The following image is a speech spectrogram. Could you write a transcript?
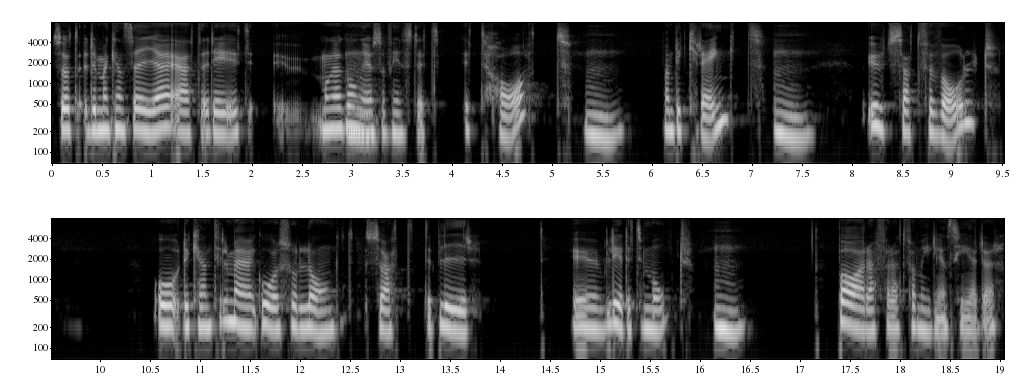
Så att det man kan säga är att det är ett, många gånger Mm. så finns det ett, ett hat. Mm. Man blir kränkt. Mm. utsatt för våld. Och det kan till och med gå så långt så att det blir, eh, leder till mord. Mm. Bara för att familjens heder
